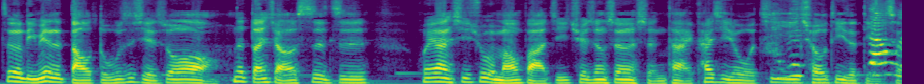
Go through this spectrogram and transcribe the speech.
这个里面的导读是写说，那短小的四肢、灰暗稀疏的毛发及怯生生的神态，开启了我记忆抽屉的底层。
